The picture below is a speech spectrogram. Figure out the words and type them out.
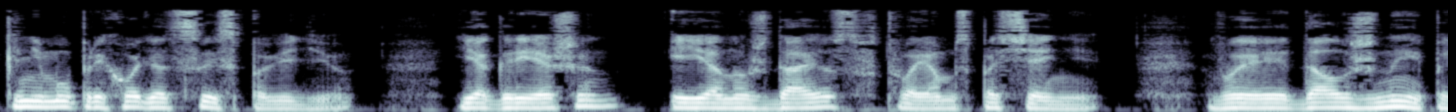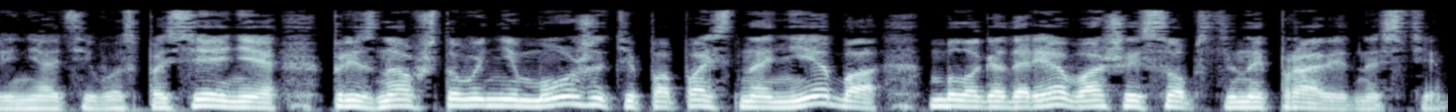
К Нему приходят с исповедью. «Я грешен, и я нуждаюсь в Твоем спасении». Вы должны принять его спасение, признав, что вы не можете попасть на небо благодаря вашей собственной праведности.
